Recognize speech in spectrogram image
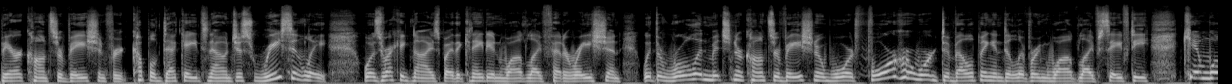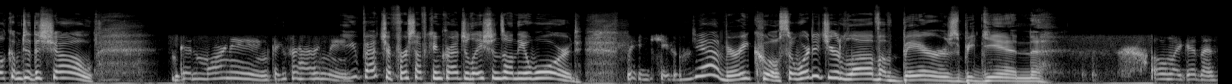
bear conservation for a couple decades now, and just recently was recognized by the Canadian Wildlife Federation with the Roland Michener Conservation Award for her work developing and delivering wildlife safety. Kim, welcome to the show. Good morning. Thanks for having me. You betcha. First off, congratulations on the award. Thank you. Yeah, very cool. So, where did your love of bears begin? Oh my goodness.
